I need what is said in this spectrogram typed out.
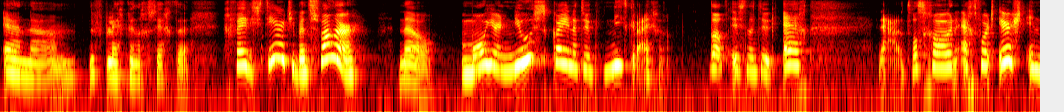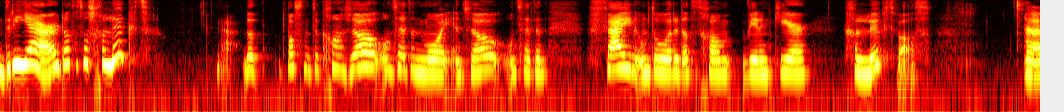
En de verpleegkundige zegt... eh, gefeliciteerd, je bent zwanger. Nou, mooier nieuws kan je natuurlijk niet krijgen. Dat is natuurlijk echt... Nou, het was gewoon echt voor het eerst in drie jaar dat het was gelukt. Nou, dat was natuurlijk gewoon zo ontzettend mooi en zo ontzettend fijn om te horen dat het gewoon weer een keer gelukt was. Eh,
